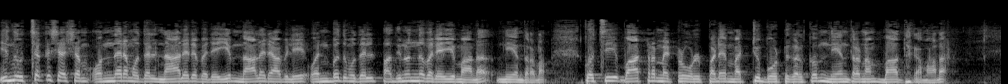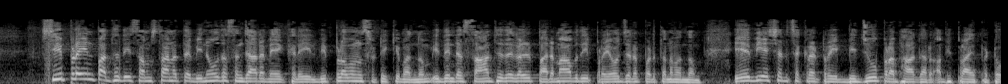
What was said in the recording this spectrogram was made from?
ഇന്ന് ഉച്ചയ്ക്ക് ശേഷം ഒന്നര മുതൽ നാലര വരെയും നാളെ രാവിലെ ഒൻപത് മുതൽ പതിനൊന്ന് വരെയുമാണ് നിയന്ത്രണം. കൊച്ചി വാട്ടർ മെട്രോ ഉൾപ്പെടെ മറ്റു ബോട്ടുകൾക്കും നിയന്ത്രണം ബാധകമാണ്. സീപ്ലെയിൻ പദ്ധതി സംസ്ഥാനത്തെ വിനോദസഞ്ചാര മേഖലയിൽ വിപ്ലവം സൃഷ്ടിക്കുമെന്നും ഇതിന്റെ സാധ്യതകൾ പരമാവധി പ്രയോജനപ്പെടുത്തണമെന്നും ഏവിയേഷൻ സെക്രട്ടറി ബിജു പ്രഭാകർ അഭിപ്രായപ്പെട്ടു.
